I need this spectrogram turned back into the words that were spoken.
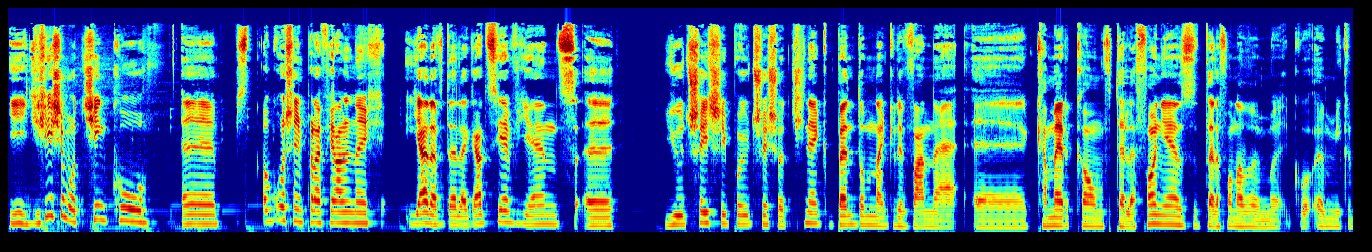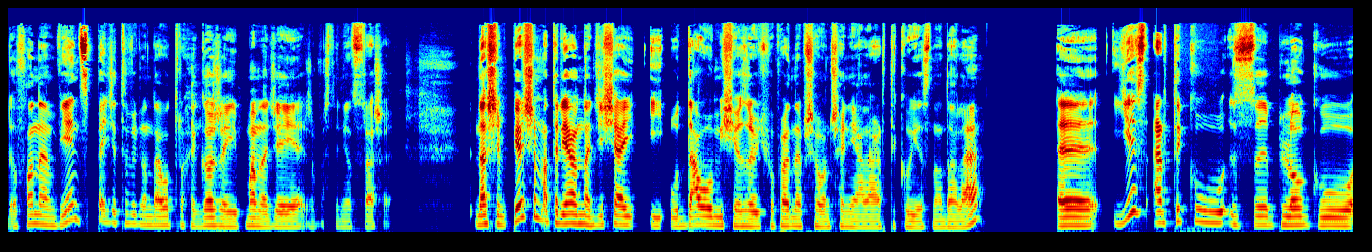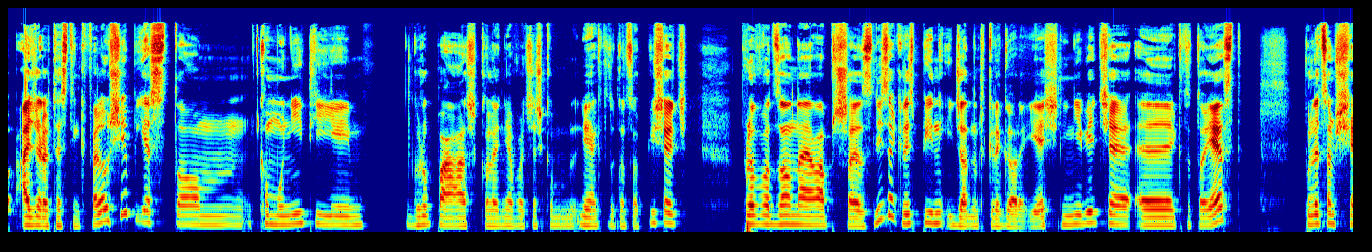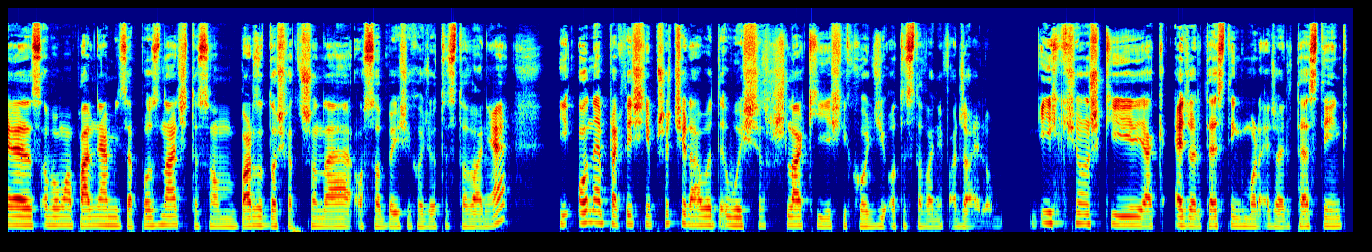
I w dzisiejszym odcinku e, ogłoszeń parafialnych jadę w delegację, więc e, jutrzejszy i pojutrzejszy odcinek będą nagrywane e, kamerką w telefonie z telefonowym mikrofonem, więc będzie to wyglądało trochę gorzej. Mam nadzieję, że was to nie odstraszę. Naszym pierwszym materiałem na dzisiaj i udało mi się zrobić poprawne przełączenie, ale artykuł jest na dole. E, jest artykuł z blogu Agile Testing Fellowship. Jest to mm, community, grupa szkoleniowa, ciężko, nie wiem jak to do końca opisać, prowadzona przez Lisa Crispin i Janet Gregory. Jeśli nie wiecie, e, kto to jest, polecam się z oboma paniami zapoznać. To są bardzo doświadczone osoby, jeśli chodzi o testowanie i one praktycznie przecierały szlaki, jeśli chodzi o testowanie w Agile'u. Ich książki jak Agile Testing, More Agile Testing,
